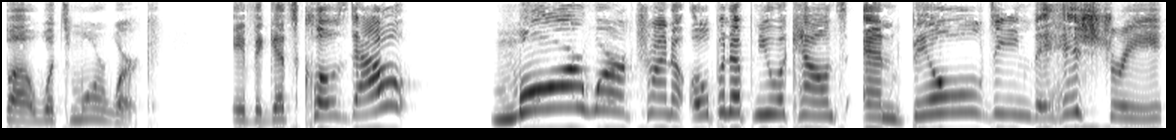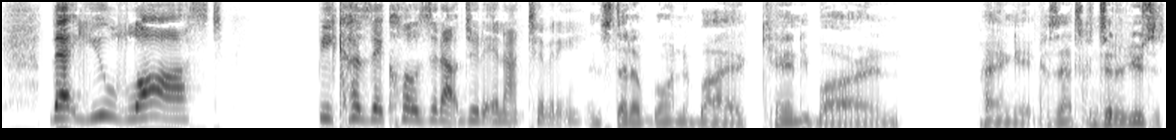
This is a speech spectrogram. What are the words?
But what's more work? If it gets closed out, more work trying to open up new accounts and building the history that you lost because they closed it out due to inactivity. Instead of going to buy a candy bar and paying it because that's considered usage.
